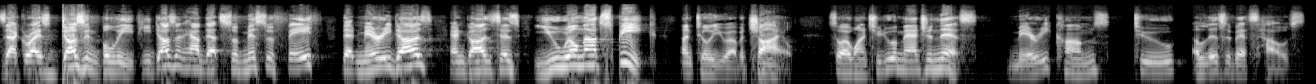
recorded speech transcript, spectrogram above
Zacharias doesn't believe. He doesn't have that submissive faith that Mary does. And God says, You will not speak until you have a child. So I want you to imagine this Mary comes to Elizabeth's house.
